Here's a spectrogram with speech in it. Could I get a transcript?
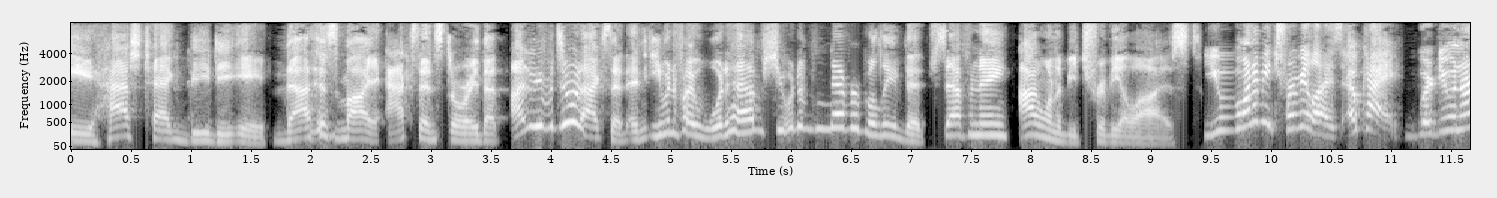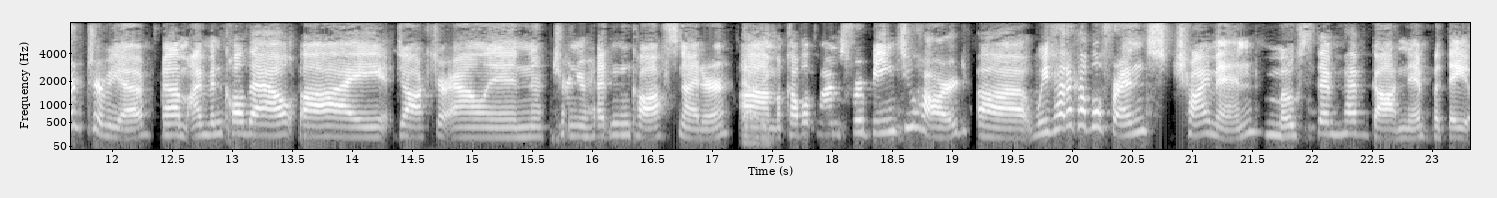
BDE hashtag BDE. That is my accent story. That I didn't even do an accent, and even if I would have, she would have never believed it. Stephanie, I want to be trivialized. You want to be trivialized? Okay, we're doing our trivia. Um, I've been called out by Dr. Alan, turn your head and cough, Snyder, um, a couple times for being too hard. Uh, we've had a couple friends chime in. Most of them have gotten it, but they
